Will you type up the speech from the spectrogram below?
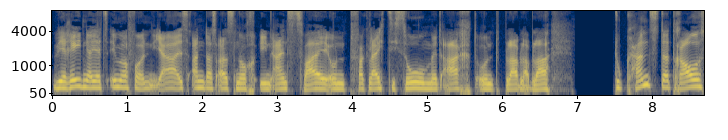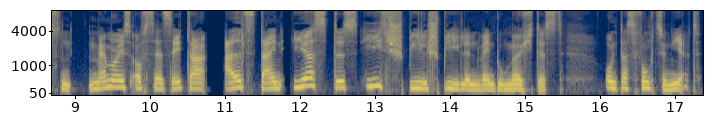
Wir reden ja jetzt immer von, ja, ist anders als noch in 1.2 und vergleicht sich so mit 8 und bla bla bla. Du kannst da draußen Memories of Celzeta als dein erstes Ease-Spiel spielen, wenn du möchtest. Und das funktioniert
